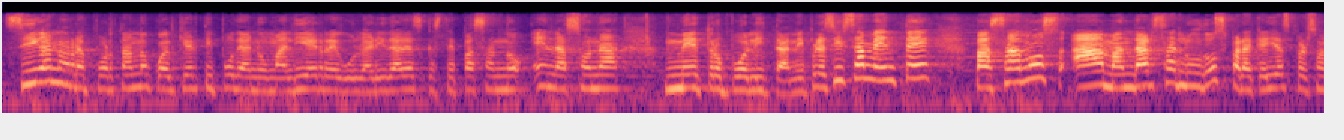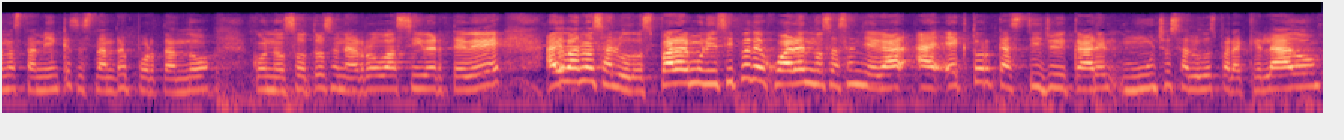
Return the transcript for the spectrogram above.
síganos reportando cualquier tipo de anomalía, irregularidades que esté pasando en la zona metropolitana. Y precisamente pasamos a mandar saludos para aquellas personas también que se están reportando con nosotros en arroba cibertv. Ahí van los saludos. Para el municipio de Juárez nos hacen llegar a Héctor Castillo y Karen, muchos saludos para aquel lado.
